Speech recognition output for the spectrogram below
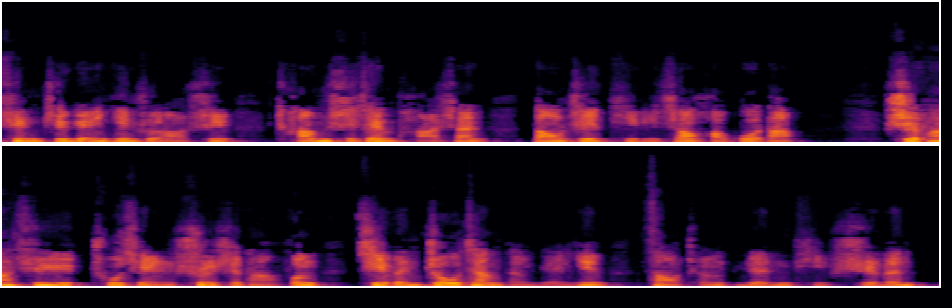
殉职原因主要是长时间爬山导致体力消耗过大事发区域出现瞬时大风气温骤降等原因造成人体失温。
